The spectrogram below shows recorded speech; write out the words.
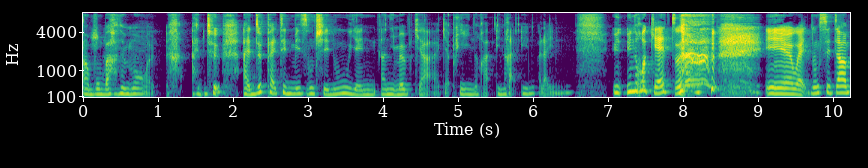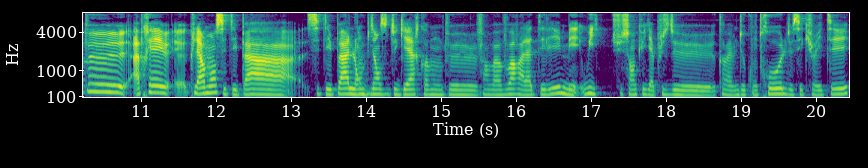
un bombardement euh, à deux, à deux pâtés de maison de chez nous. Il y a un immeuble qui a, qui a pris une, une, une, voilà, une, une roquette. et euh, ouais, donc c'était un peu. Après, euh, clairement, c'était pas, c'était pas l'ambiance de guerre comme on peut, enfin, on va voir à la télé, mais oui, tu sens qu'il y a plus de, quand même, de contrôle, de sécurité.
